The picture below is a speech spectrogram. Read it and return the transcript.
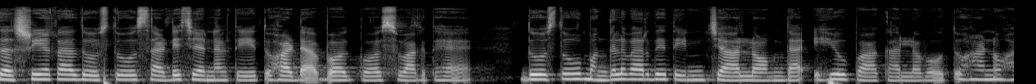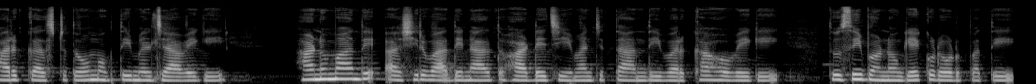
ਸਤਿ ਸ਼੍ਰੀ ਅਕਾਲ ਦੋਸਤੋ, ਸਾਡੇ ਚੈਨਲ ਤੇ ਤੁਹਾਡਾ ਬਹੁਤ-ਬਹੁਤ ਸਵਾਗਤ ਹੈ। ਦੋਸਤੋ, ਮੰਗਲਵਾਰ ਦੇ ਦਿਨ ਚਾਰ ਲੌਂਗ ਦਾ ਇਹ ਉਪਾਅ ਕਰ ਲਵੋ। ਤੁਹਾਨੂੰ ਹਰ ਕਸ਼ਟ ਤੋਂ ਮੁਕਤੀ ਮਿਲ ਜਾਵੇਗੀ। ਹਨੂਮਾਨ ਦੇ ਆਸ਼ੀਰਵਾਦ ਦੇ ਨਾਲ ਤੁਹਾਡੇ ਜੀਵਨ 'ਚ ਧਨ ਦੀ ਵਰਖਾ ਹੋਵੇਗੀ। ਤੁਸੀਂ ਬਣੋਗੇ ਕਰੋੜਪਤੀ।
